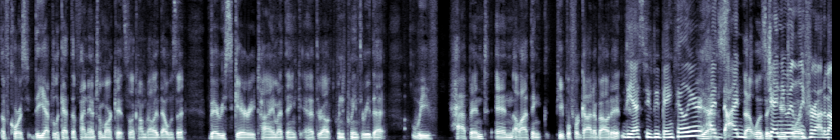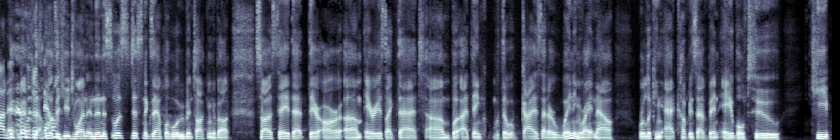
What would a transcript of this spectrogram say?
of course, you have to look at the financial market, Silicon Valley. That was a very scary time, I think, uh, throughout 2023 that we've happened and a lot I think people forgot about it. The SVB bank failure? Yes, I, I that was genuinely forgot about it. that now. was a huge one. And then this was just an example of what we've been talking about. So I would say that there are um, areas like that. Um, but I think with the guys that are winning right now, we're looking at companies that have been able to keep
